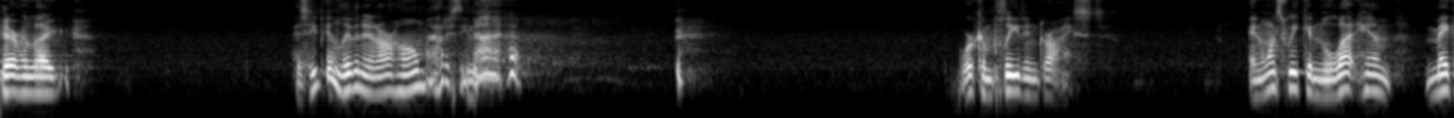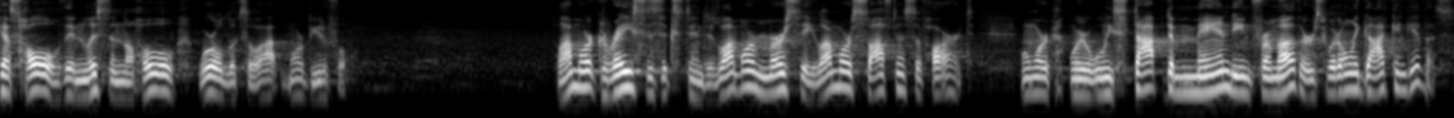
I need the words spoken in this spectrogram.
Everyone, like, has he been living in our home? How does he not? We're complete in Christ. And once we can let him make us whole, then listen, the whole world looks a lot more beautiful. A lot more grace is extended, a lot more mercy, a lot more softness of heart when, we're, when we stop demanding from others what only God can give us.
